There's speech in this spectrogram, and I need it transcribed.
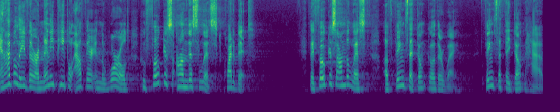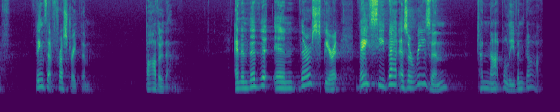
And I believe there are many people out there in the world who focus on this list quite a bit. They focus on the list of things that don't go their way, things that they don't have, things that frustrate them, bother them. And in, the, in their spirit, they see that as a reason to not believe in God.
